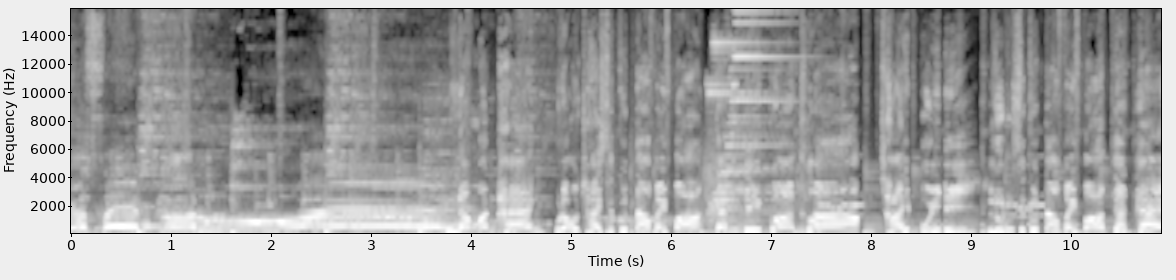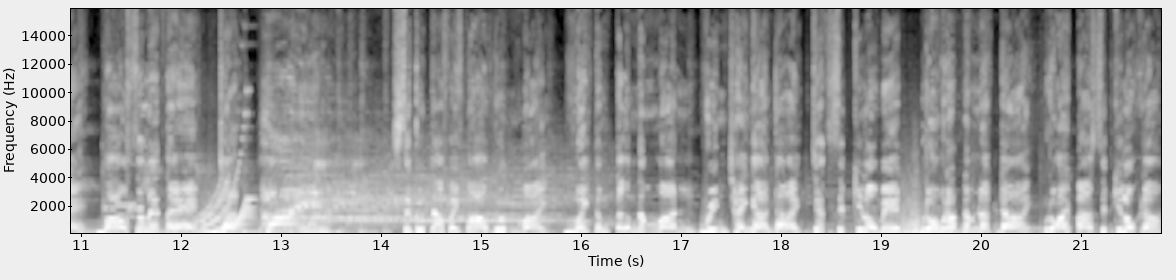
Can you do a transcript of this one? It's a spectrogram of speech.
กษตรพารวยน้ำมันแพง เราใช้สกูตเตอร์ไฟฟ้ากันดีกว่าครับ ใช้ปุ๋ยดี ลุ้นสกูตเตอร์ไฟฟ้าแท้ๆเบาสเลเตจัดให้ สกูตเตอร์ไฟฟ้ารุ่นใหม่ ไม่ต้องเติมน้ำมัน วิ่งใช้งานได้ 70 กิโลเมตร รองรับน้ำหนักได้ 180 กิโลกรัม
